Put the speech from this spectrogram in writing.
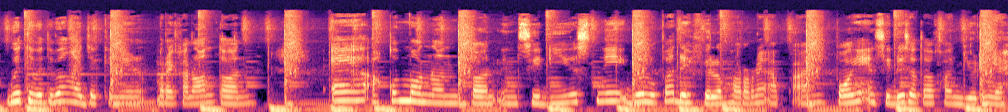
gue tiba-tiba ngajakin mereka nonton. Eh aku mau nonton Insidious nih gue lupa deh film horornya apaan pokoknya Insidious atau Conjuring ya.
